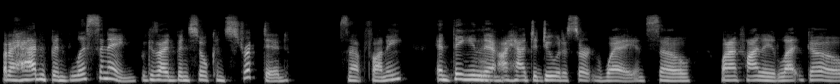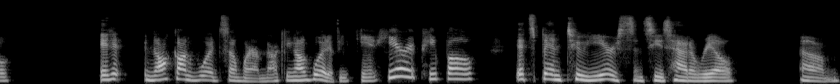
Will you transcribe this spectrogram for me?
But I hadn't been listening because I'd been so constricted. Isn't that funny? And thinking mm. that I had to do it a certain way. And so when I finally let go, it, knock on wood somewhere. I'm knocking on wood. If you can't hear it, people, it's been two years since he's had a real um,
